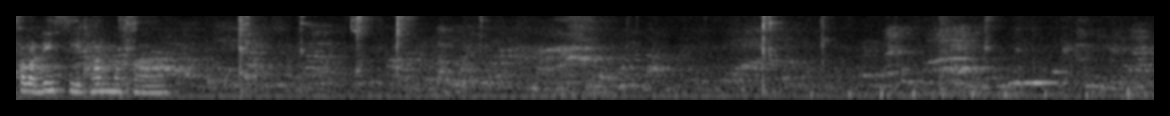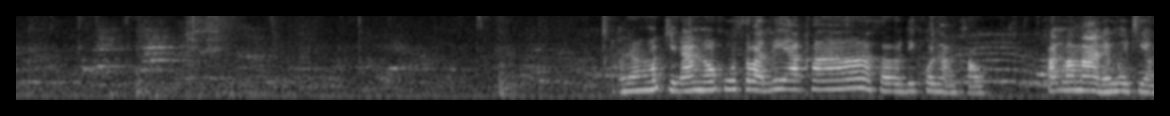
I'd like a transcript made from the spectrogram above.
สวัสดีสี่ท่านนะคะ กินอ่างเนาะครูสวัสดีอะค่ะ สวัสดีคนหลังเขา พัดมาม่าในมือเที่ยง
